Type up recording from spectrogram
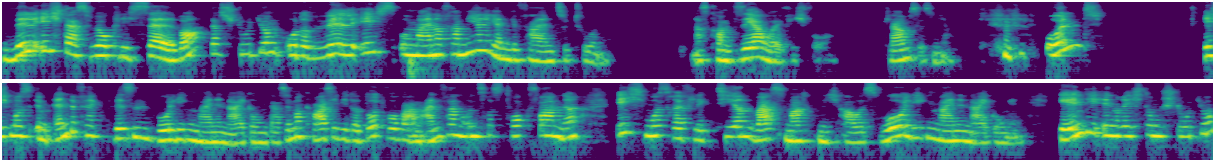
Will ich das wirklich selber, das Studium, oder will ich es, um meiner Familiengefallen zu tun? Das kommt sehr häufig vor. Glauben Sie es mir. Und ich muss im Endeffekt wissen, wo liegen meine Neigungen. Da sind wir quasi wieder dort, wo wir am Anfang unseres Talks waren. Ne? Ich muss reflektieren, was macht mich aus? Wo liegen meine Neigungen? Gehen die in Richtung Studium?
